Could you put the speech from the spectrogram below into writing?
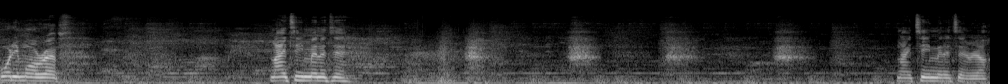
40 more reps. 19 minutes in. Nineteen minutes in, real.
